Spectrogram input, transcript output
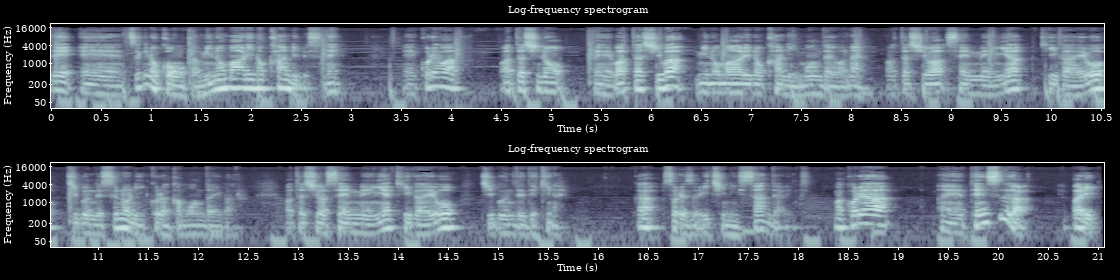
で、えー次の項目は身の回りの管理ですね。えーこれは私の、え私は身の回りの管理に問題はない。私は洗面や着替えを自分でするのにいくらか問題がある。私は洗面や着替えを自分でできない。が、それぞれ1、2、3であります。まあ、これは、えー点数がやっぱり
